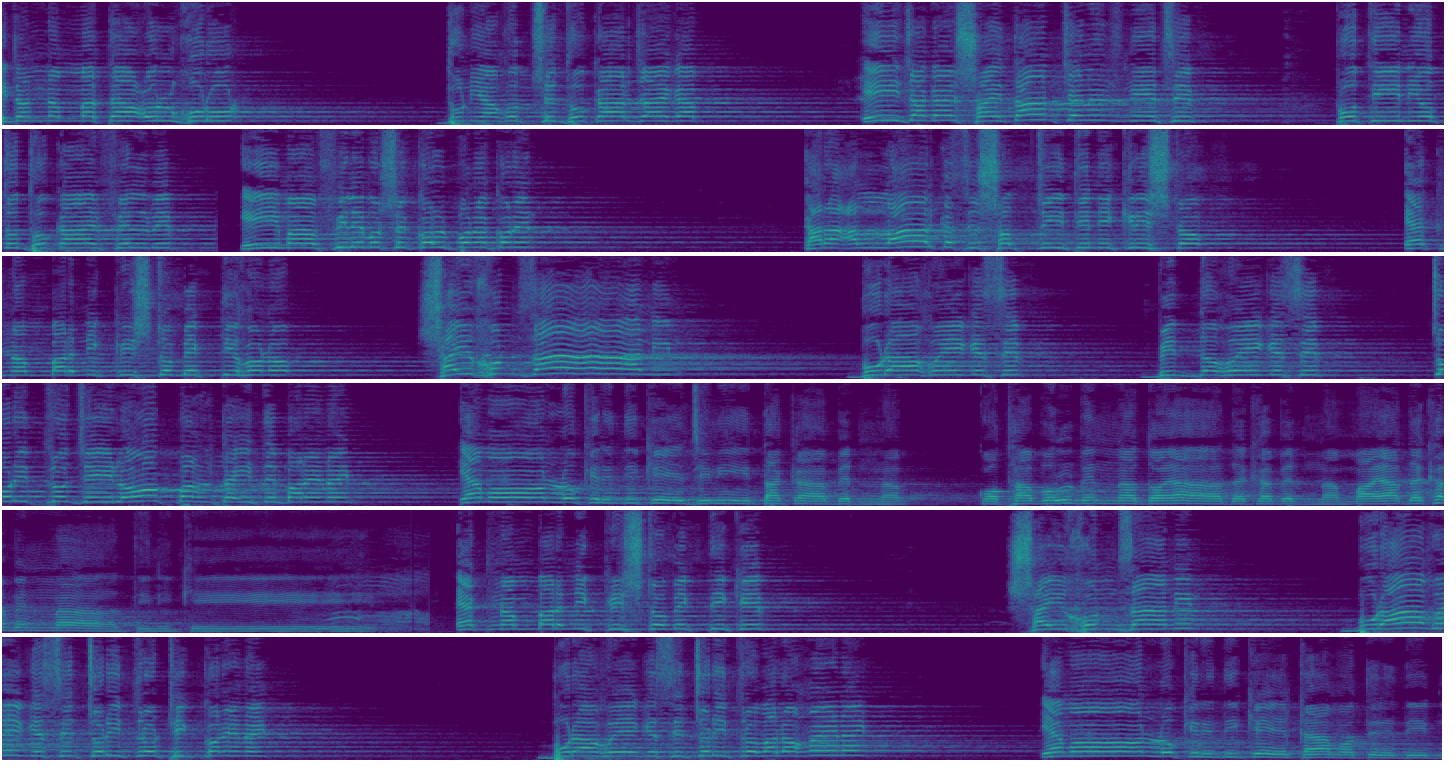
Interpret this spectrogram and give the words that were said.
এটার নাম মাতা উল গরুর। দুনিয়া হচ্ছে ধোকার জায়গা। এই জায়গায় শয়তান চ্যালেঞ্জ নিয়েছে। প্রতিনিয়ত ধোকায় ফেলবে। এই মা মাহফিলে বসে কল্পনা করেন, কারা আল্লাহর কাছে সবচেয়ে নিকৃষ্ট। এক নাম্বার নিকৃষ্ট ব্যক্তি হল শাইখুন জানি বুড়া হয়ে গেছে। বৃদ্ধ হয়ে গেছে। চরিত্র যেই লোক পাল্টাইতে পারে নাই, এমন লোকের দিকে যিনি তাকাবেন না। কথা বলবেন না, দয়া দেখাবেন না, মায়া দেখাবেন না, তিনি কে? এক নাম্বার নিকৃষ্ট ব্যক্তিকে শাইখুন জানিন বুড়া হয়ে গেছে, চরিত্র ঠিক করে নাই। বুড়া হয়ে গেছে, চরিত্র ভালো হয় নাই। এমন লোকের দিকে কামতের দিন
